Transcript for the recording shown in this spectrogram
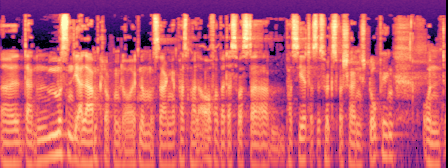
äh, dann müssen die Alarmglocken läuten und muss sagen, ja, pass mal auf, aber das, was da passiert, das ist höchstwahrscheinlich Doping und äh,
